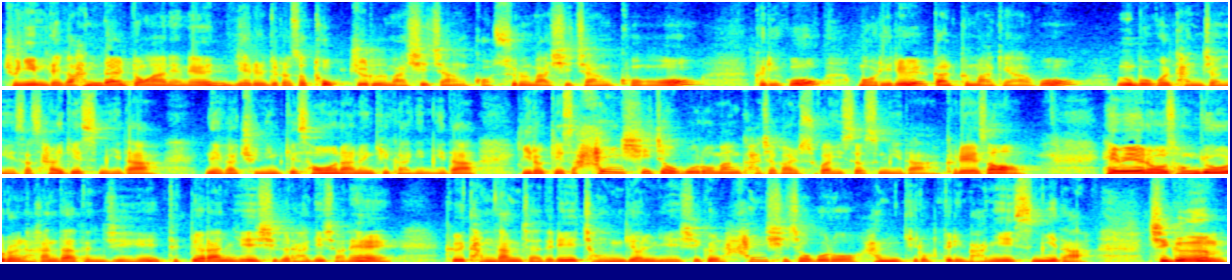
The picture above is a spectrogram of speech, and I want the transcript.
주님 내가 한 달 동안에는 예를 들어서 독주를 마시지 않고 술을 마시지 않고 그리고 머리를 깔끔하게 하고 의복을 단정히 해서 살겠습니다. 내가 주님께 서원하는 기간입니다. 이렇게 해서 한시적으로만 가져갈 수가 있었습니다. 그래서 해외로 선교를 나간다든지 특별한 예식을 하기 전에 그 담당자들이 정결 예식을 한시적으로 한 기록들이 많이 있습니다. 지금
